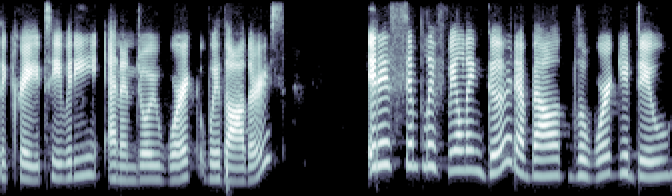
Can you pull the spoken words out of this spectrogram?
the creativity and enjoy work with others It is simply feeling good about the work you do,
